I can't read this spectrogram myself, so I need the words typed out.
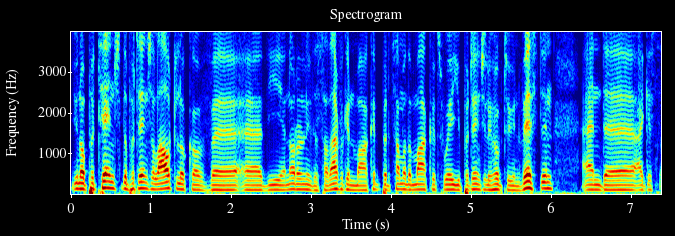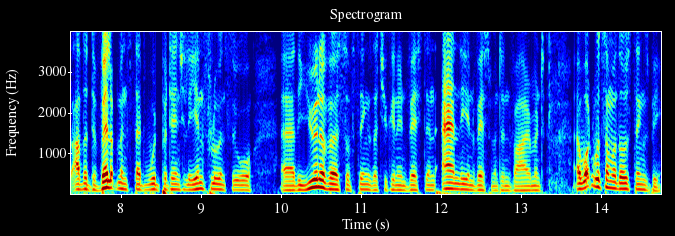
you know, potential the potential outlook of uh, uh, the not only the South African market, but some of the markets where you potentially hope to invest in, and uh, I guess other developments that would potentially influence the uh, the universe of things that you can invest in and the investment environment. Uh, what would some of those things be?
